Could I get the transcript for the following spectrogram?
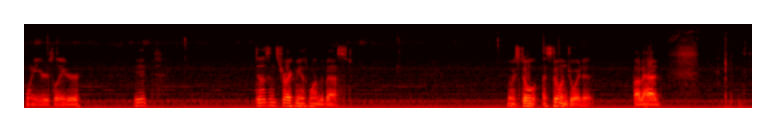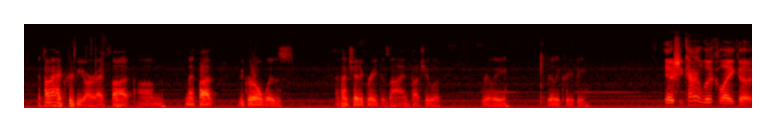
20 years later, it doesn't strike me as one of the best. No, I still, I still enjoyed it. Thought I had, I thought I had creepy art. I thought, um, and I thought the girl was, I thought she had a great design. Thought she looked really, really creepy. Yeah, she kind of looked like a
